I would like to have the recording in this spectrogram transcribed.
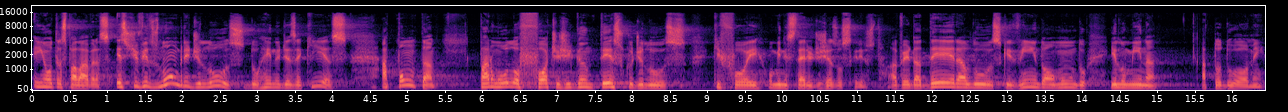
em outras palavras, este vislumbre de luz do reino de Ezequias aponta para um holofote gigantesco de luz que foi o ministério de Jesus Cristo, a verdadeira luz que vindo ao mundo ilumina a todo homem.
